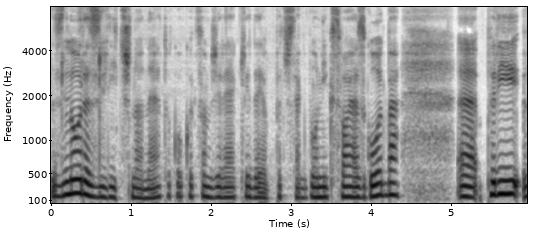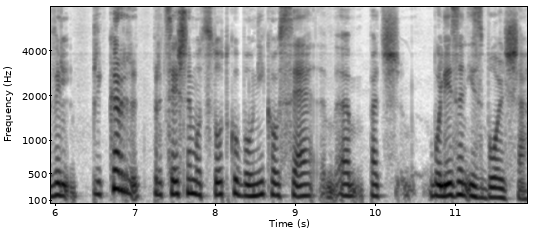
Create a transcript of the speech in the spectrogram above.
zelo različno, ne? tako kot sem že rekli, da je pač vsak bolnik svoja zgodba. Eh, pri, pri kar precejšnjem odstotku bolnikov se eh, pač bolezen izboljša.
